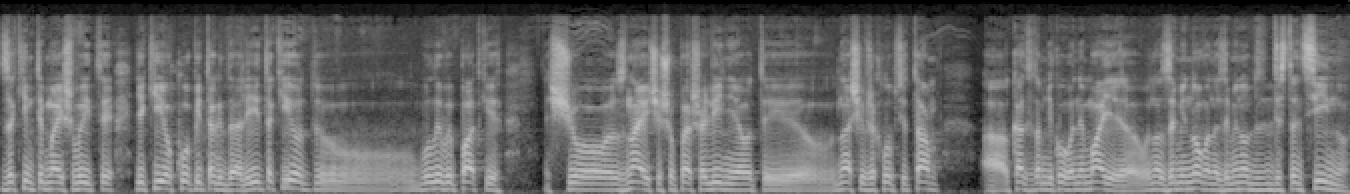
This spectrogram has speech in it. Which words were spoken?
за ким ти маєш вийти, які окоп і так далі. І такі от були випадки, що знаючи, що перша лінія, от і наші вже хлопці там, а оказується, там нікого немає, вона замінована, замінована дистанційно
